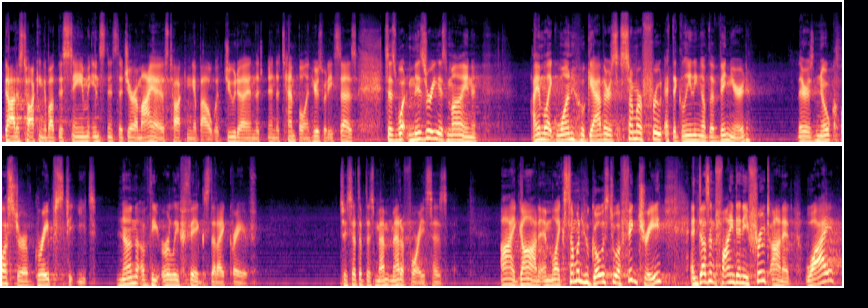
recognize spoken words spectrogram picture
God is talking about this same instance that Jeremiah is talking about with Judah and the, and the temple. And here's what he says He says, What misery is mine I am like one who gathers summer fruit at the gleaning of the vineyard. There is no cluster of grapes to eat, none of the early figs that I crave. So he sets up this metaphor. He says, I, God, am like someone who goes to a fig tree and doesn't find any fruit on it. Why?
